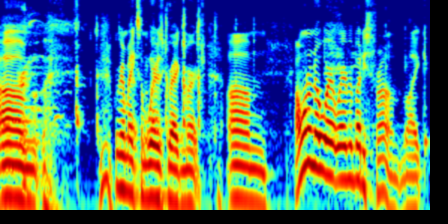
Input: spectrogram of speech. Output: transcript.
Um, we're gonna make some Where's Greg merch. Um, I want to know where, where everybody's from, like,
